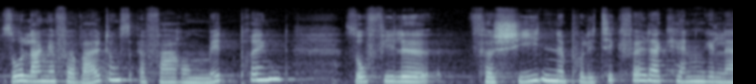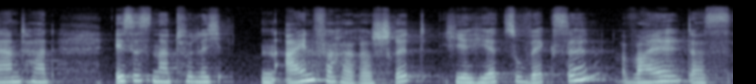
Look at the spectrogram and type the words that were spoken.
so lange Verwaltungserfahrung mitbringt, so viele verschiedene Politikfelder kennengelernt hat, ist es natürlich ein einfacherer Schritt, hierher zu wechseln, weil das,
